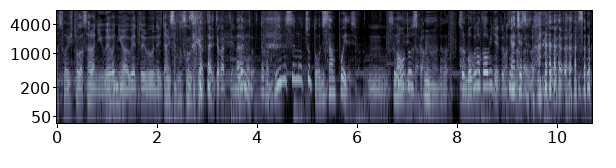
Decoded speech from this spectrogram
まあ、そういう人がさらに上には上という部分で伊丹さんの存在があったりとかっていうあでも。だからビームスもちょっっとおじさんっぽいですよ。うん、そういうあ本当ですか、うん、だからそれ僕の顔見て言ってまいや違すう違う。その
